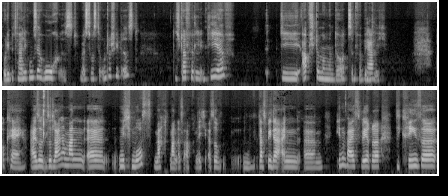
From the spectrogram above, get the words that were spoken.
wo die Beteiligung sehr hoch ist. Weißt du, was der Unterschied ist? Das Stadtviertel in Kiew, die Abstimmungen dort sind verbindlich. Ja. Okay, also solange man äh, nicht muss, macht man es auch nicht. Also das wieder ein ähm, Hinweis wäre, die Krise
